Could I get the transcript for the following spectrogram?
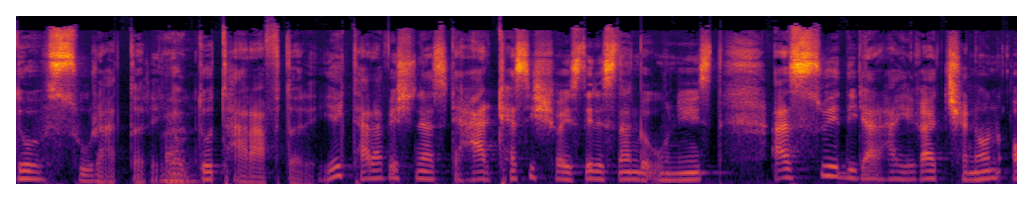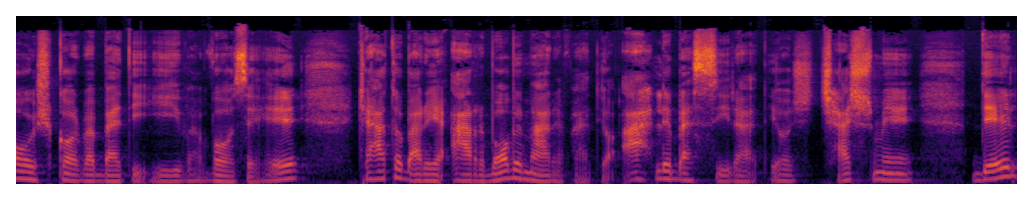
دو صورت داره یا بله. دو طرف داره. یک طرفش این است که هر کسی شایسته رسیدن به اون نیست. از سوی دیگر حقیقت چنان آشکار و بدیهی و واضحه که حتی برای ارباب معرفت یا اهل بصیرت یا چشم دل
